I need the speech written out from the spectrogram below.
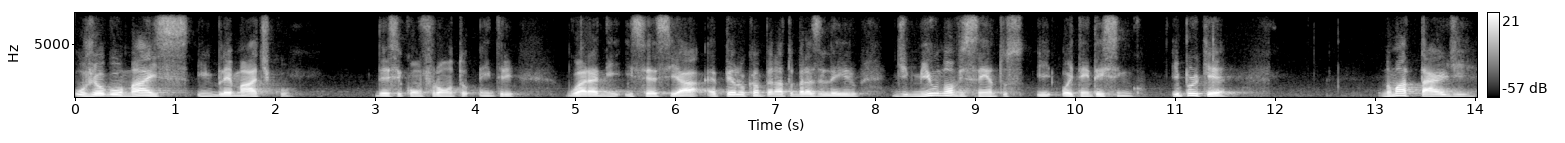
o jogo mais emblemático desse confronto entre Guarani e CSA é pelo Campeonato Brasileiro de 1985. E por quê? Numa tarde,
